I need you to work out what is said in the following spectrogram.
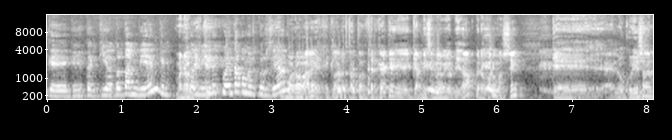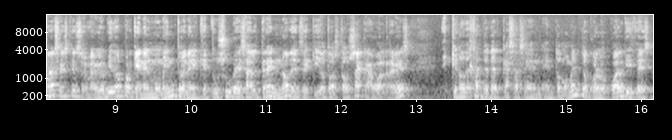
que, que Kioto también, que Bueno, también es que- cuenta como excursión. Bueno, vale, es que claro, está tan cerca que, que a mí se me había olvidado, pero vamos, sí. Que eh, lo curioso además es que se me había olvidado porque en el momento en el que tú subes al tren, ¿no? Desde Kioto hasta Osaka o al revés, es que no dejas de ver casas en, en todo momento, con lo cual dices,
